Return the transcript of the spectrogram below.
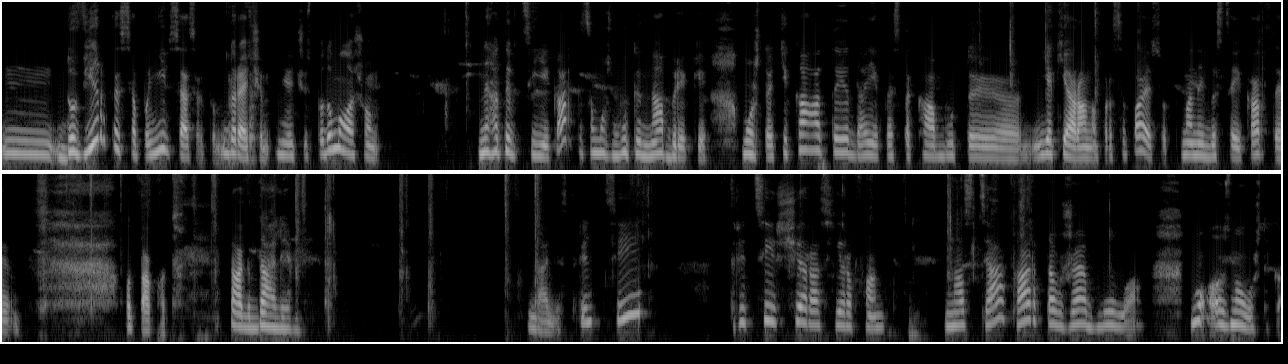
м, довіртеся по ній всесвіту. До речі, я щось подумала, що. Негатив цієї карти це можуть бути набряки. Можете тікати, да, якась така бути, як я рано просипаюсь, от в мене і без цієї карти отак от. Так, далі. Далі стрільці. Стрільці ще раз єрофант. У нас ця карта вже була. Ну, знову ж таки,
